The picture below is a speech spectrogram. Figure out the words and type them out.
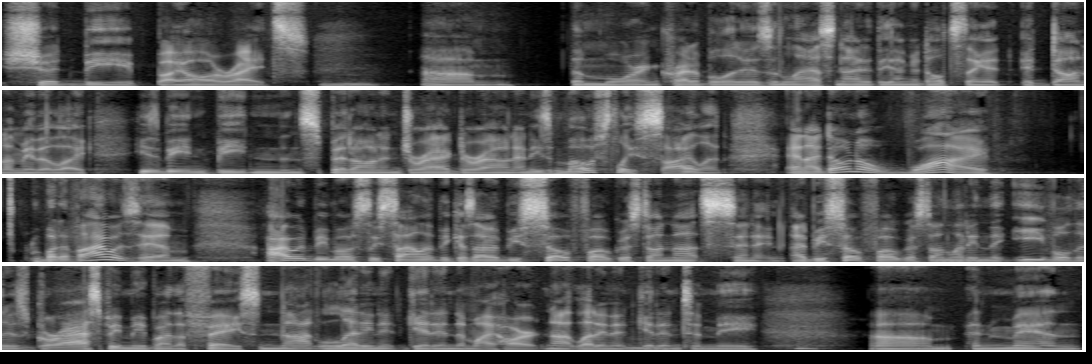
should be by all rights. Mm-hmm. Um, the more incredible it is. And last night at the young adults thing, it, it dawned on me that like he's being beaten and spit on and dragged around, and he's mostly silent. And I don't know why. But if I was him, I would be mostly silent because I would be so focused on not sinning. I'd be so focused on letting the evil that is grasping me by the face, not letting it get into my heart, not letting it get into me. Um, and man,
